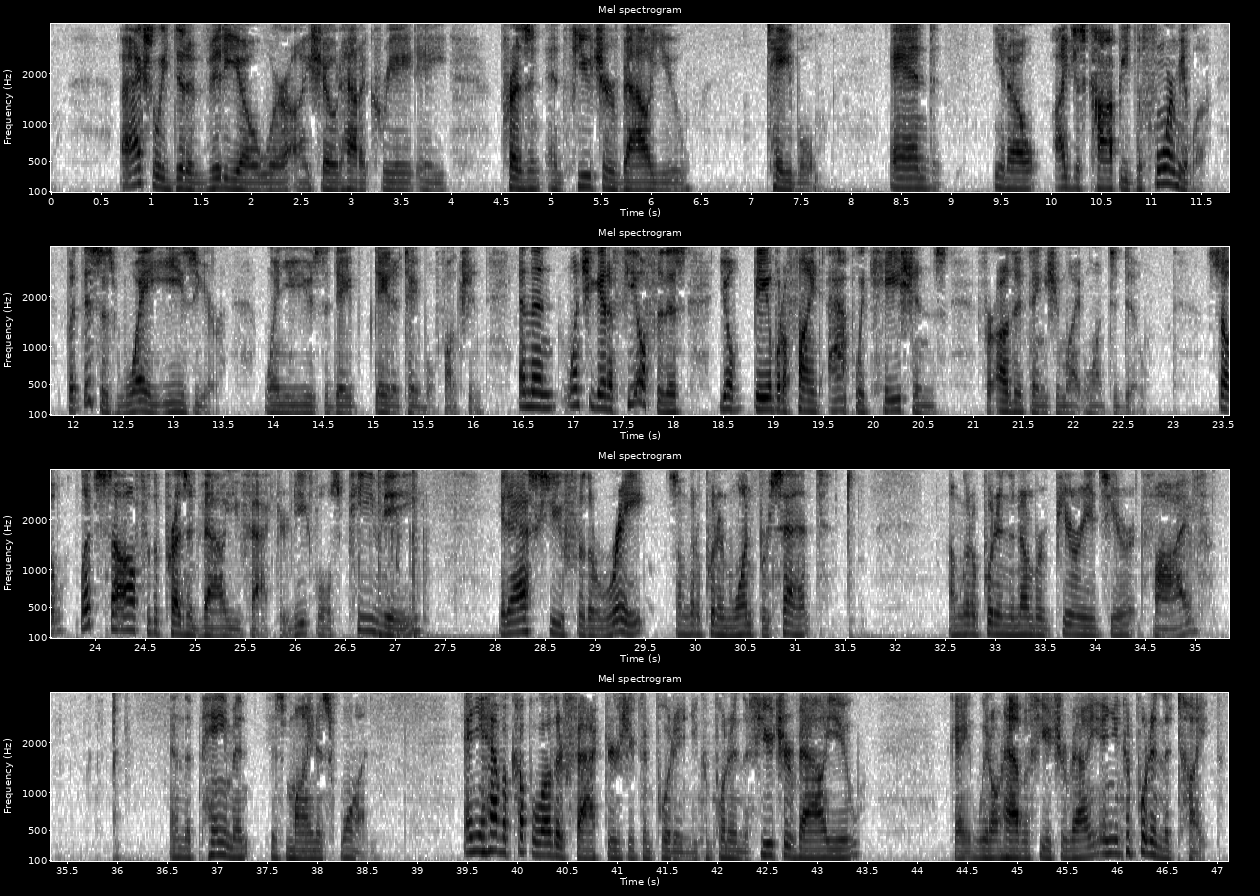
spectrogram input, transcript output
I actually did a video where I showed how to create a present and future value table. And, you know, I just copied the formula. But this is way easier when you use the data table function. And then once you get a feel for this, you'll be able to find applications for other things you might want to do. So let's solve for the present value factor. It equals PV. It asks you for the rate, so I'm going to put in 1%. I'm going to put in the number of periods here at 5. And the payment is minus 1. And you have a couple other factors you can put in. You can put in the future value, Okay, we don't have a future value, and you can put in the type.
